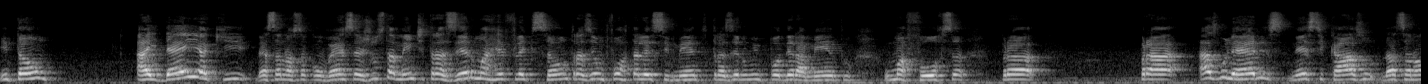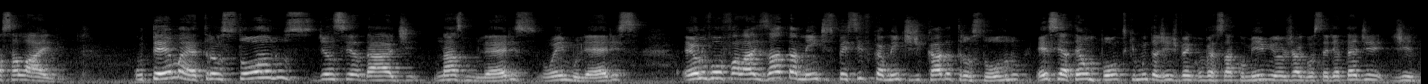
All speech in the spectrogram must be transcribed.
Então, a ideia aqui dessa nossa conversa é justamente trazer uma reflexão, trazer um fortalecimento, trazer um empoderamento, uma força para as mulheres, nesse caso dessa nossa live. O tema é transtornos de ansiedade nas mulheres ou em mulheres. Eu não vou falar exatamente, especificamente de cada transtorno. Esse é até um ponto que muita gente vem conversar comigo e eu já gostaria até de, de,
